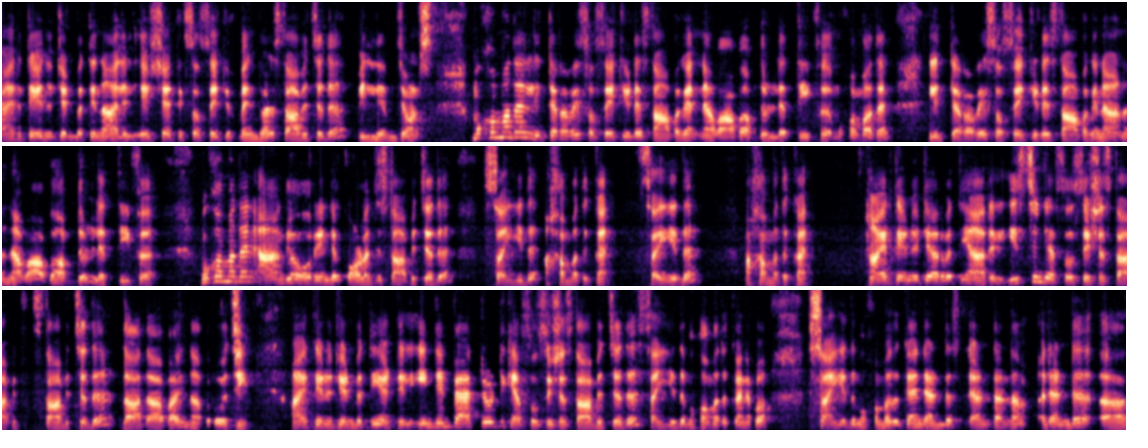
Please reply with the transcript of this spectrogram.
ആയിരത്തി എഴുന്നൂറ്റി എൺപത്തിനാലിൽ ഏഷ്യാറ്റിക് സൊസൈറ്റി ഓഫ് ബംഗാൾ സ്ഥാപിച്ചത് വില്യം ജോൺസ്. മുഹമ്മദൻ ലിറ്റററി സൊസൈറ്റിയുടെ സ്ഥാപകൻ നവാബ് അബ്ദുൾ ലത്തീഫ്. മുഹമ്മദൻ ലിറ്റററി സൊസൈറ്റിയുടെ സ്ഥാപകനാണ് Nawab Abdul Latif. Mohammedan Anglo Oriental College സ്ഥാപിച്ചത് സയ്യിദ് അഹമ്മദ് ഖാൻ. സയ്യിദ് അഹമ്മദ് ഖാൻ. ആയിരത്തി എണ്ണൂറ്റി അറുപത്തി ആറിൽ ഈസ്റ്റ് ഇന്ത്യ അസോസിയേഷൻ സ്ഥാപി സ്ഥാപിച്ചത് ദാദാബായ് നവറോജി. ആയിരത്തി എണ്ണൂറ്റി എൺപത്തി എട്ടിൽ ഇന്ത്യൻ പാട്രിയോട്ടിക് അസോസിയേഷൻ സ്ഥാപിച്ചത് സയ്യിദ് മുഹമ്മദ് ഖാൻ. അപ്പോൾ സയ്യിദ് മുഹമ്മദ് ഖാൻ രണ്ട് രണ്ടെണ്ണം രണ്ട്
